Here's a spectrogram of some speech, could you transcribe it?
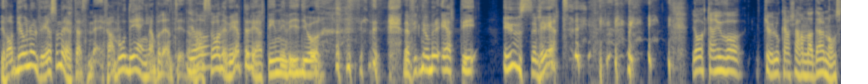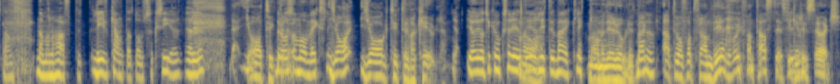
Det var Björn Ulvaeus som berättade för mig, för han bodde i England på den tiden. Ja. Han sa det, vet du det, att din video, den fick nummer ett i uselhet. Jag kan ju vara kul att kanske hamna där någonstans när man har haft ett liv kantat av succéer, eller? Jag Bra var, som omväxling. Ja, jag tyckte det var kul. Ja, jag tycker också det, det är lite märkligt. Ja, men det är roligt. Men ja. att du har fått fram det, det var ju fantastiskt, vilken research.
